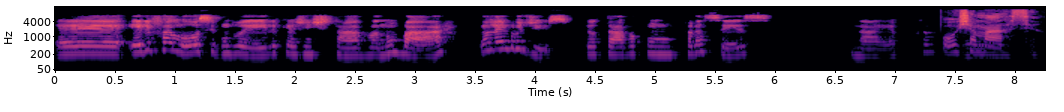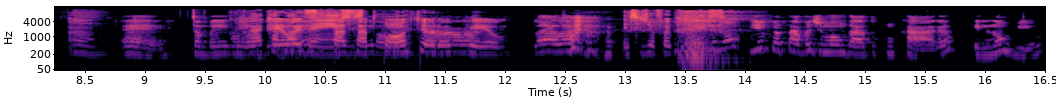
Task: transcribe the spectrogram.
É, ele falou, segundo ele, que a gente estava num bar. Eu lembro disso. Eu estava com um francês na época. Poxa, é, Márcia. Hum. É, também Não vai acabar esse bem passaporte história. europeu. Lá, lá. Esse dia foi E ele preso. não viu que eu tava de mão dada com o cara, ele não viu.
